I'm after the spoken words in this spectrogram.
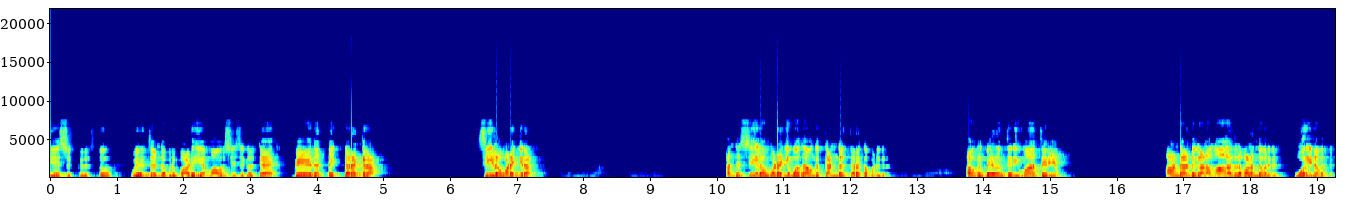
இயேசு கிறிஸ்து உயிர் சேர்ந்த பிற்பாடு எம்மா ஒரு சிசுகள்கிட்ட வேதத்தை திறக்கிறார். சீலை உடைக்கிறார். அந்த சீலை உடைக்கும் போது அவங்க கண்கள் திறக்கப்படுகிறது. அவங்களுக்கு வேதம் தெரியுமா? தெரியும். ஆண்டாண்டு காலமாக அதுல வளர்ந்தவர்கள் ஊறினவர்கள்.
